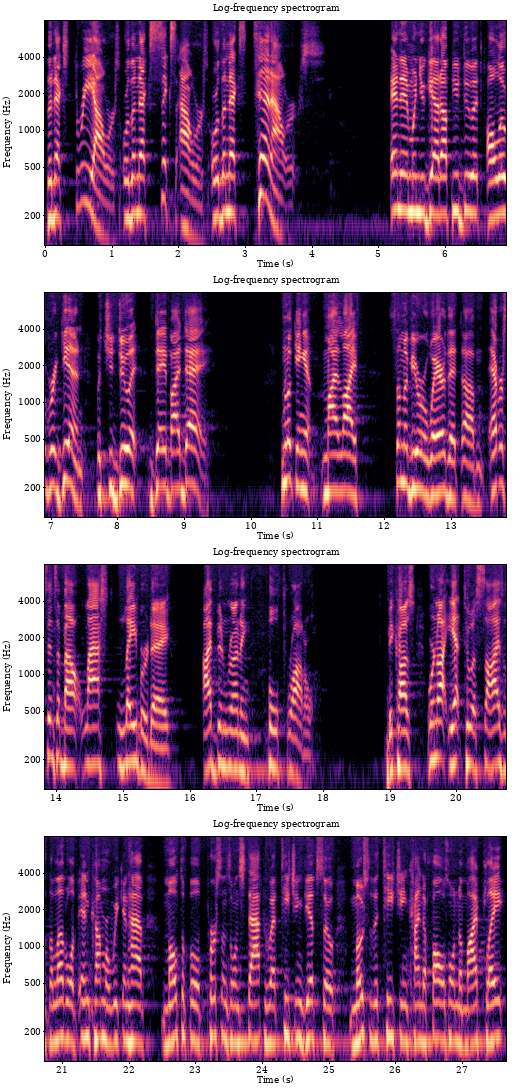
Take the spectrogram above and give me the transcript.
the next three hours or the next six hours or the next 10 hours. And then when you get up, you do it all over again, but you do it day by day. I'm looking at my life. Some of you are aware that um, ever since about last Labor Day, I've been running full throttle because we're not yet to a size with the level of income where we can have multiple persons on staff who have teaching gifts. So most of the teaching kind of falls onto my plate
